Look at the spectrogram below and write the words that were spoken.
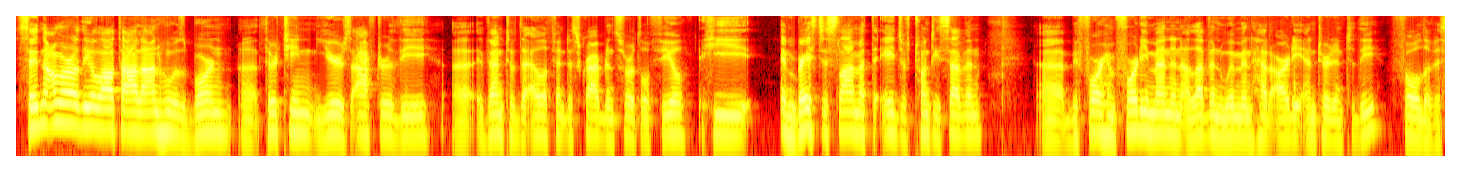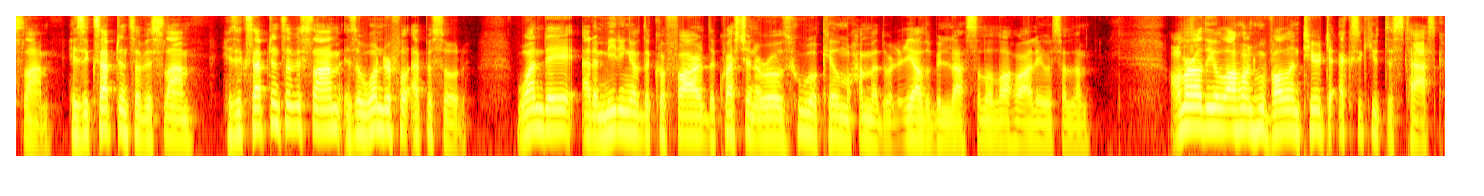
Sayyidina Umar radiallahu ta'ala anhu was born uh, 13 years after the uh, event of the elephant described in Surah Al-Fil. He embraced Islam at the age of 27 uh, before him, 40 men and 11 women had already entered into the fold of Islam. His acceptance of Islam. His acceptance of Islam is a wonderful episode. One day, at a meeting of the kuffar, the question arose who will kill Muhammad billah sallallahu alayhi wasallam. Umar radiallahu anhu volunteered to execute this task.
